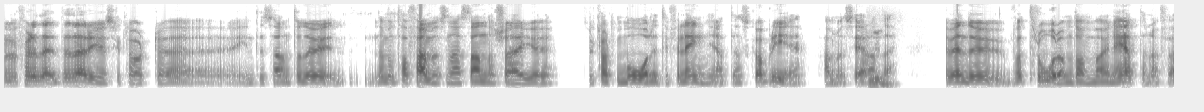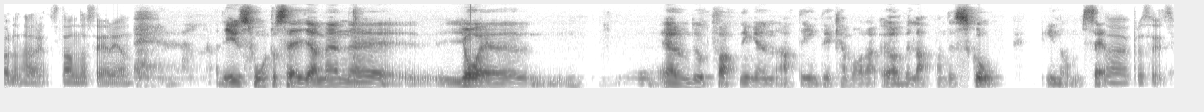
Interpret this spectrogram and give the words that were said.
men för det där, det där är ju såklart uh, intressant och det, när man tar fram en sån här standard så är ju såklart målet i förlängningen att den ska bli harmoniserande. Mm. Jag vet inte, vad tror du om de möjligheterna för den här standardserien? Det är ju svårt att säga men eh, jag är är under uppfattningen att det inte kan vara överlappande scope inom SED. Nej, precis.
